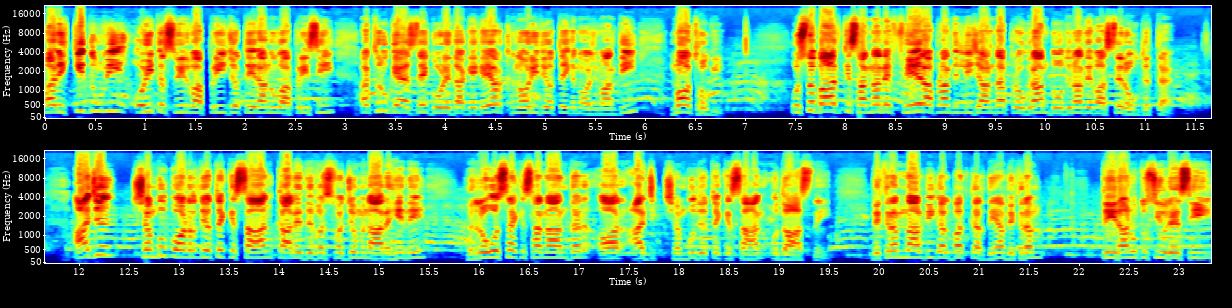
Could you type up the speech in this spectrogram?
ਪਰ 21 ਨੂੰ ਵੀ ਉਹੀ ਤਸਵੀਰ ਵਾਪਰੀ ਜੋ 13 ਨੂੰ ਵਾਪਰੀ ਸੀ। ਅਥਰੂ ਗੈਸ ਦੇ ਗੋਲੇ ਦਾਗੇ ਗਏ ਔਰ ਖਨੌਰੀ ਦੇ ਉੱਤੇ ਇੱਕ ਨੌਜਵਾਨ ਦੀ ਮੌਤ ਹੋ ਗਈ। ਉਸ ਤੋਂ ਬਾਅਦ ਕਿਸਾਨਾਂ ਨੇ ਫੇਰ ਆਪਣਾ ਦਿੱਲੀ ਜਾਣ ਦਾ ਪ੍ਰੋਗਰਾਮ ਦੋ ਦਿਨਾਂ ਦੇ ਵਾਸਤੇ ਰੋਕ ਦਿੱਤਾ ਹੈ। ਅੱਜ ਸ਼ੰਭੂ ਬਾਰਡਰ ਦੇ ਉੱਤੇ ਕਿਸਾਨ ਕਾਲੇ ਦਿਵਸ ਵਜੋਂ ਮਨਾ ਰਹੇ ਨੇ। ਰੋਸ ਹੈ ਕਿਸਾਨਾਂ ਅੰਦਰ ਔਰ ਅੱਜ ਸ਼ੰਭੂ ਦੇ ਉੱਤੇ ਕਿਸਾਨ ਉਦਾਸ ਨੇ। ਵਿਕਰਮ ਨਾਲ ਵੀ ਗੱਲਬਾਤ ਕਰਦੇ ਹਾਂ। ਵਿਕਰਮ 13 ਨੂੰ ਤੁਸੀਂ ਉਰੇ ਸੀ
